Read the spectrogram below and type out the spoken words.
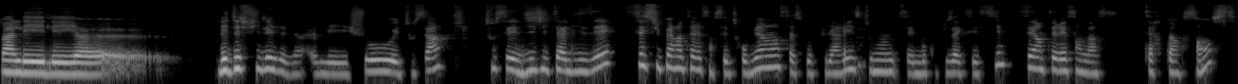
ben, les, les, les défilés, les shows et tout ça, tout s'est digitalisé. C'est super intéressant, c'est trop bien, ça se popularise, tout le monde, c'est beaucoup plus accessible, c'est intéressant d'un certain sens.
